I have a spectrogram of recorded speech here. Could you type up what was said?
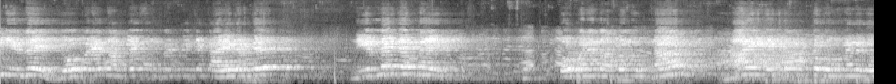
निर्णय जोपर्यंत आपल्या संघटनेचे कार्यकर्ते निर्णय देत नाही तोपर्यंत आपण उठणार नाही त्याच्या फक्त घोषणा देतो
